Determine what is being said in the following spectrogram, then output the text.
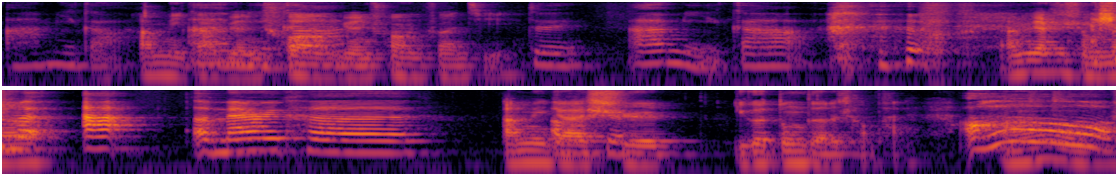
阿米嘎。阿米嘎原创原创专辑。对，阿米嘎。阿米嘎是什么什么呢？阿 America？阿米嘎是是一个东德的厂牌。哦，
